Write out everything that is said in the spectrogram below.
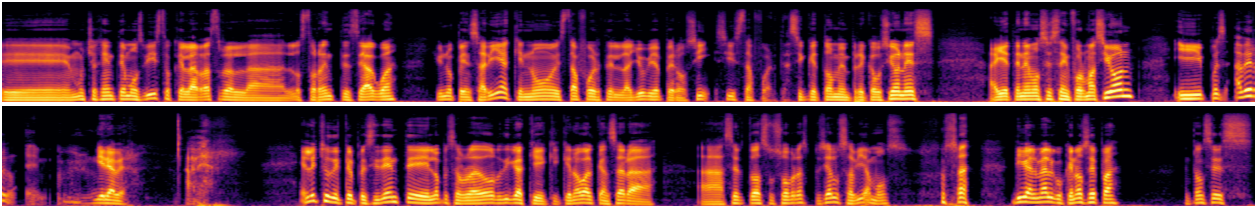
Eh, mucha gente hemos visto que le arrastra los torrentes de agua y uno pensaría que no está fuerte la lluvia, pero sí, sí está fuerte. Así que tomen precauciones. Ahí ya tenemos esa información. Y pues, a ver, eh, mire, a ver, a ver. El hecho de que el presidente López Obrador diga que, que, no va a alcanzar a, a, hacer todas sus obras, pues ya lo sabíamos. O sea, díganme algo que no sepa. Entonces,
